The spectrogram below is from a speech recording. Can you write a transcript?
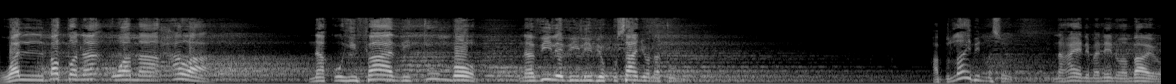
Walbatna wama hawa na kuhifadhi tumbo na vile vilivyokusanywa na tumbo. Abdullah ibn Mas'ud. Na haya ni maneno ambayo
